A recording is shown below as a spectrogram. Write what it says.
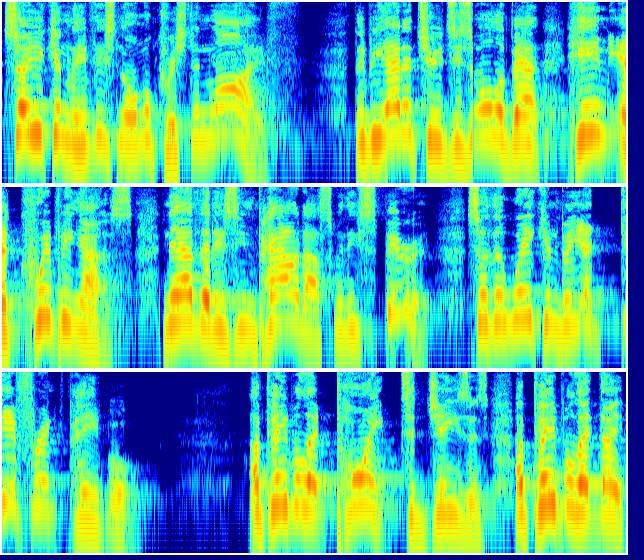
So you can live this normal Christian life. The Beatitudes is all about Him equipping us now that He's empowered us with His Spirit so that we can be a different people. A people that point to Jesus. A people that they,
